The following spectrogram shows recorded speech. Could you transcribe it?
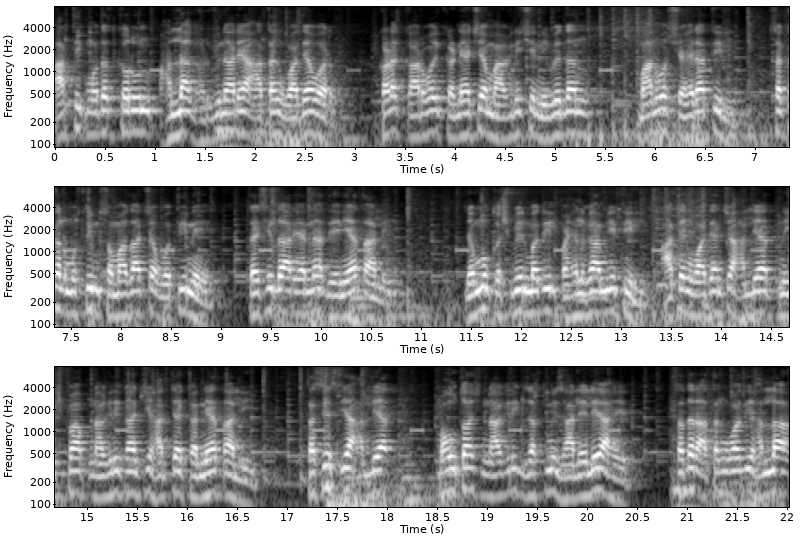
आर्थिक मदत करून हल्ला घडविणाऱ्या आतंकवाद्यावर कडक कारवाई करण्याच्या मागणीचे निवेदन मानवत शहरातील सकल मुस्लिम समाजाच्या वतीने तहसीलदार यांना देण्यात आले. जम्मू काश्मीरमधील पहलगाम येथील आतंकवाद्यांच्या हल्ल्यात निष्पाप नागरिकांची हत्या करण्यात आली. तसेच या हल्ल्यात बहुतांश नागरिक जखमी झालेले आहेत. सदर आतंकवादी हल्ला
